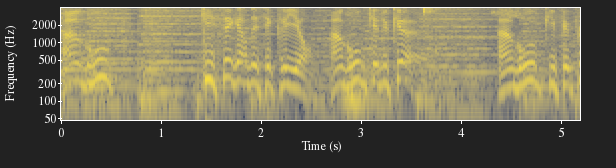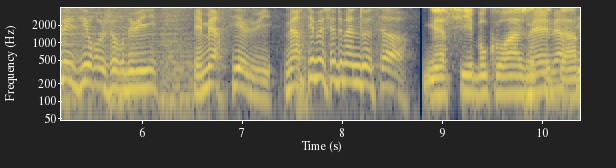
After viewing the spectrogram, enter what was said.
Un groupe qui sait garder ses clients, un groupe qui a du cœur, un groupe qui fait plaisir aujourd'hui. Et merci à lui. Merci, monsieur de Mendoza. Merci et bon courage à Mais cette merci,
